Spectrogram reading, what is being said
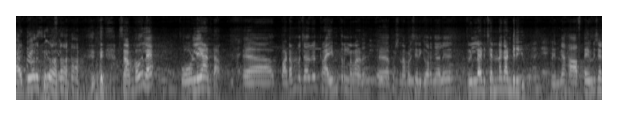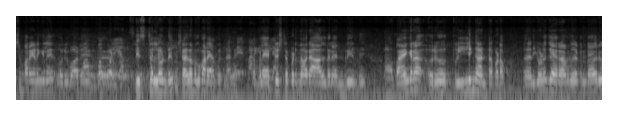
അടിപൊളി സിനിമ സംഭവല്ലേ? പൊളിയാണ് കേട്ടോ പടം എന്ന് വെച്ചാൽ ഒരു ക്രൈം ത്രില്ലറാണ് പക്ഷെ നമ്മൾ ശരിക്കും പറഞ്ഞാൽ ത്രില്ലടിച്ച് തന്നെ കണ്ടിരിക്കും. പിന്നെ ഹാഫ് ടൈമിന് ശേഷം പറയുകയാണെങ്കിൽ ഒരുപാട് ട്വിസ്റ്റ് എല്ലാം ഉണ്ട്. പക്ഷെ അത് നമുക്ക് പറയാൻ പറ്റില്ല അല്ലേ? നമ്മൾ ഏറ്റവും ഇഷ്ടപ്പെടുന്ന ഒരാളുടെ ഒരു എൻട്രി ഉണ്ട്. ഭയങ്കര ഒരു ത്രില്ലിംഗ് ആണ് കേട്ടോ പടം. എനിക്ക് തോന്നുന്നു ജയറാം ഏട്ടന്റെ ഒരു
